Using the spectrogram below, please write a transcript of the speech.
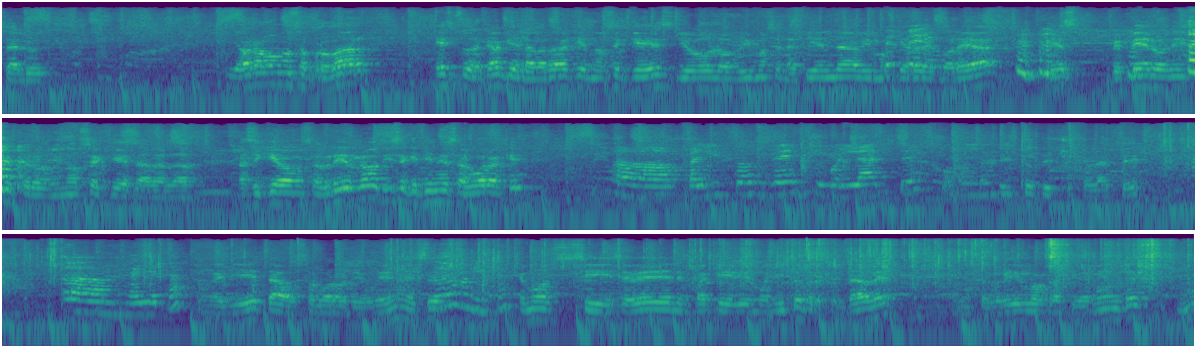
Salud. Y ahora vamos a probar esto de acá, que la verdad que no sé qué es. Yo lo vimos en la tienda, vimos que era de. Corea. Es pepero, dice, pero no sé qué es la verdad. Así que vamos a abrirlo. Dice que tiene sabor a qué? Palitos de chocolate con Palitos de chocolate ah, galleta. con galleta o sabor Oreo. ¿Ven? Ve es- bonito. Hemos, sí, se ve el empaque bien bonito, presentable. Vamos a abrirlo rápidamente. ¿no?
